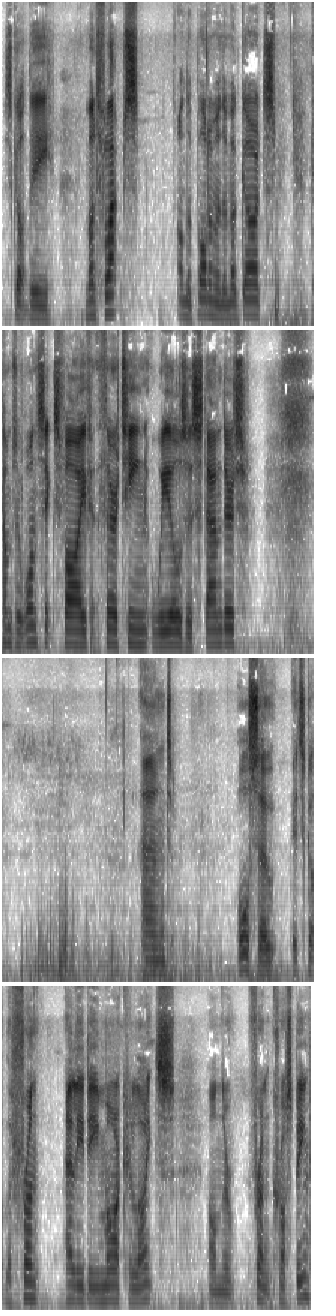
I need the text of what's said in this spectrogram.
It's got the mud flaps on the bottom of the mud guards. Comes with 165 13 wheels as standard. And also it's got the front LED marker lights on the front crossbeam.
